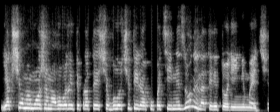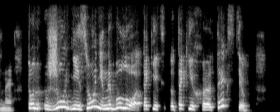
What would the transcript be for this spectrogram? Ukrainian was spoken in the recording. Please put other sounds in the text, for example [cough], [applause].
Якщо ми можемо говорити про те, що було чотири окупаційні зони на території Німеччини, то в жодній зоні не було таких, таких е, текстів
